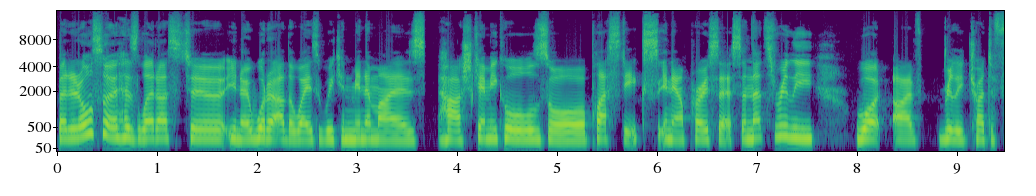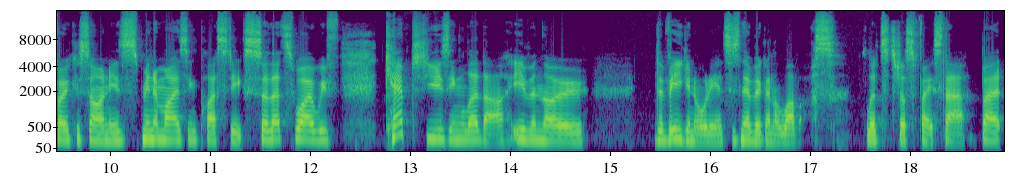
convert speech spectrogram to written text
But it also has led us to, you know, what are other ways we can minimize harsh chemicals or plastics in our process? And that's really what I've really tried to focus on is minimizing plastics. So that's why we've kept using leather, even though the vegan audience is never going to love us. Let's just face that. But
